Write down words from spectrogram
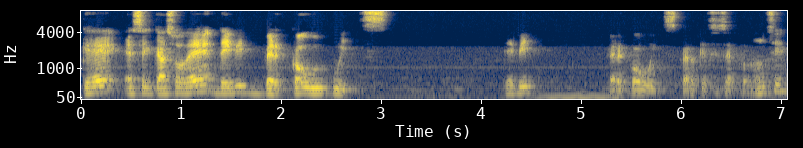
que es el caso de David Berkowitz. David Berkowitz, espero que así se pronuncie.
